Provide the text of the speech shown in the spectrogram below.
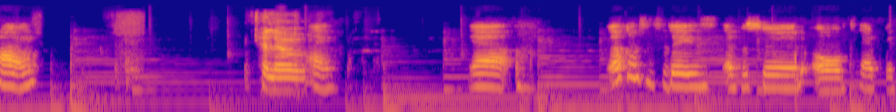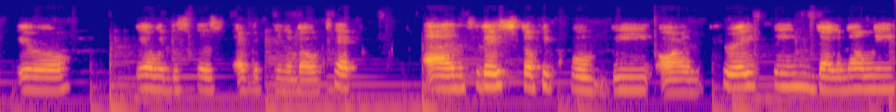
Hi. Hello. Hi. Yeah. Welcome to today's episode of Tech with Iroh, where we discuss everything about tech. And today's topic will be on creating dynamic,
